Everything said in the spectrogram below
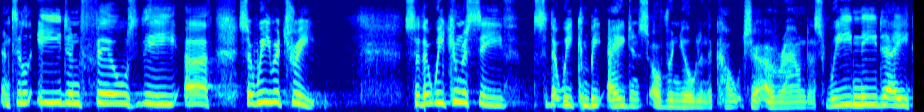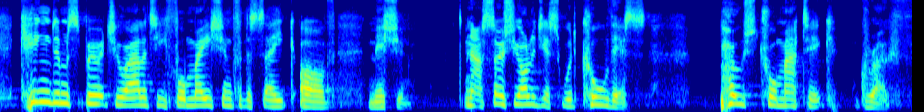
until Eden fills the earth. So we retreat so that we can receive, so that we can be agents of renewal in the culture around us. We need a kingdom spirituality formation for the sake of mission. Now, sociologists would call this post traumatic growth.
